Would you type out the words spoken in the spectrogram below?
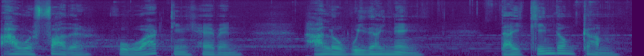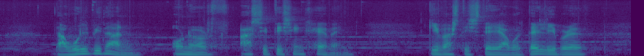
Our Father, who art in heaven, hallowed be thy name. Thy kingdom come, thy will be done on earth as it is in heaven. Give us this day our daily bread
